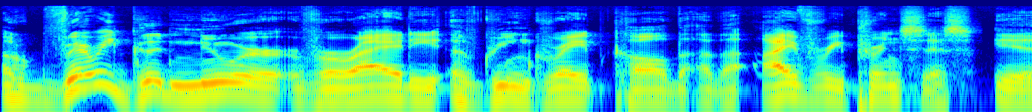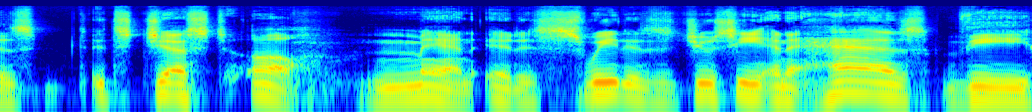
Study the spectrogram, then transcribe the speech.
a very good newer variety of green grape called uh, the Ivory Princess. Is it's just oh man, it is sweet, it is juicy, and it has the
